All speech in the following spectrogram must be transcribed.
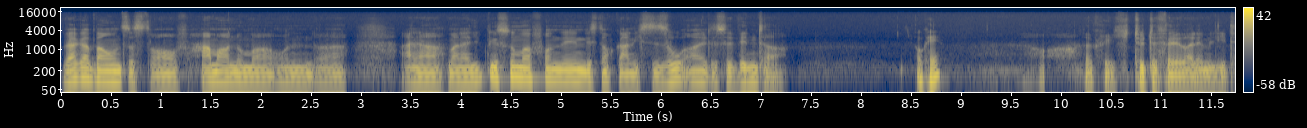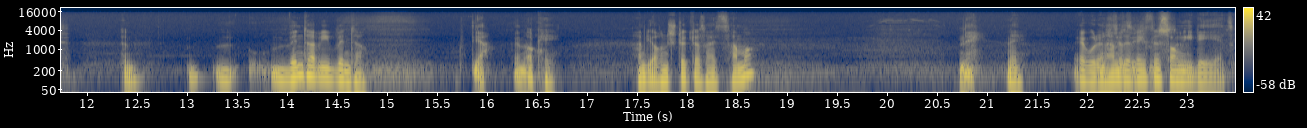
Vagabonds ist drauf, Hammernummer und äh, einer meiner Lieblingsnummer von denen, die ist noch gar nicht so alt, ist Winter. Okay. Da kriege ich Tüttefell bei dem Lied. Winter wie Winter. Ja, genau. Okay. Haben die auch ein Stück, das heißt Summer? Nee. Nee. Ja gut, dann Nicht, haben sie wenigstens eine Songidee jetzt,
